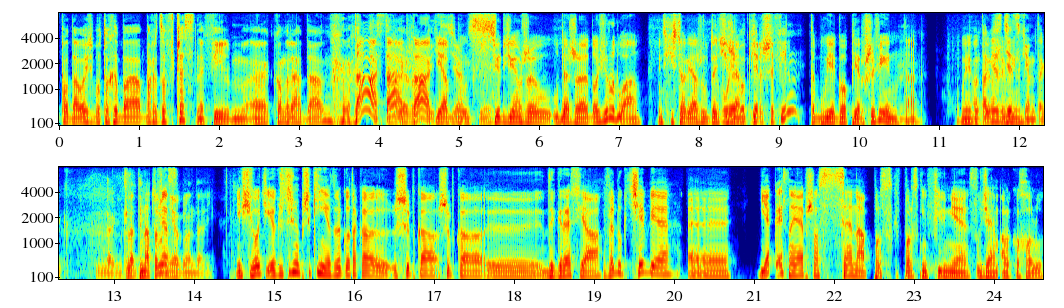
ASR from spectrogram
podałeś, bo to chyba bardzo wczesny film Konrada. Tak, tak, tak. Ja stwierdziłem, że uderzę do źródła. Więc historia żółtej To był jego ciżemki. pierwszy film? To był jego pierwszy film, tak. To był jego On tam pierwszy jest film. dzieckiem, tak. Dla, dla tych, Natomiast- którzy nie oglądali. Jeśli chodzi, jak jesteśmy przy kinie, to tylko taka szybka, szybka yy, dygresja. Według ciebie, e, jaka jest najlepsza scena w polskim filmie z udziałem alkoholu,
